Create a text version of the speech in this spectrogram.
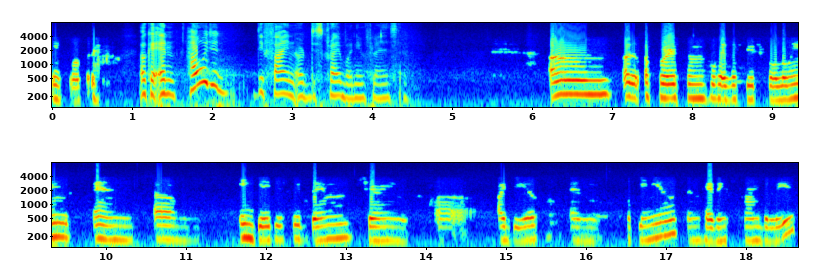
influencers. Okay, and how would you define or describe an influencer? Um, a, a person who has a huge following and um, engages with them, sharing uh, ideas and opinions and having strong beliefs.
